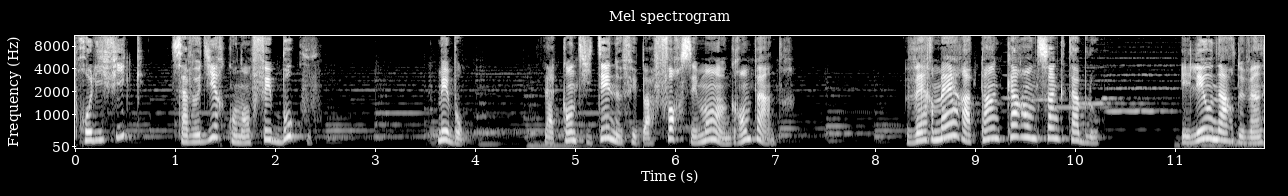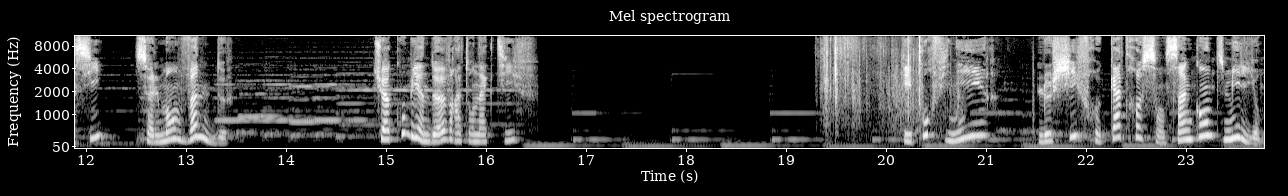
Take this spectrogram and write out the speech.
Prolifique, ça veut dire qu'on en fait beaucoup. Mais bon, la quantité ne fait pas forcément un grand peintre. Vermeer a peint 45 tableaux et Léonard de Vinci seulement 22. Tu as combien d'œuvres à ton actif? Et pour finir, le chiffre 450 millions.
